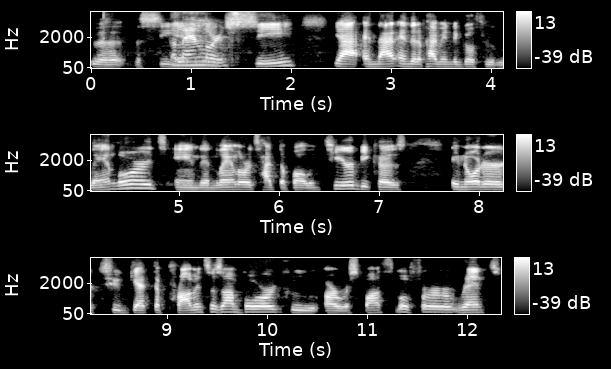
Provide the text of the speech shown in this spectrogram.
the the C the landlords. Yeah, and that ended up having to go through landlords, and then landlords had to volunteer because in order to get the provinces on board who are responsible for rent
